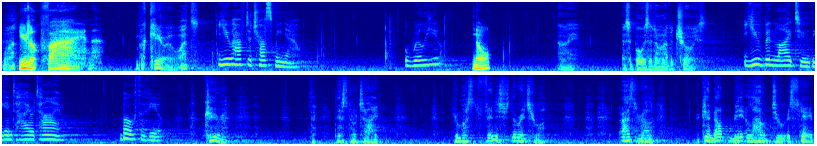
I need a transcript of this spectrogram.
What? you look fine. But Kyra, what? You have to trust me now. Will you? No. I I suppose I don't have a choice. You've been lied to the entire time. Both of you. Kyra, there's no time. You must finish the ritual. Aziraal cannot be allowed to escape.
